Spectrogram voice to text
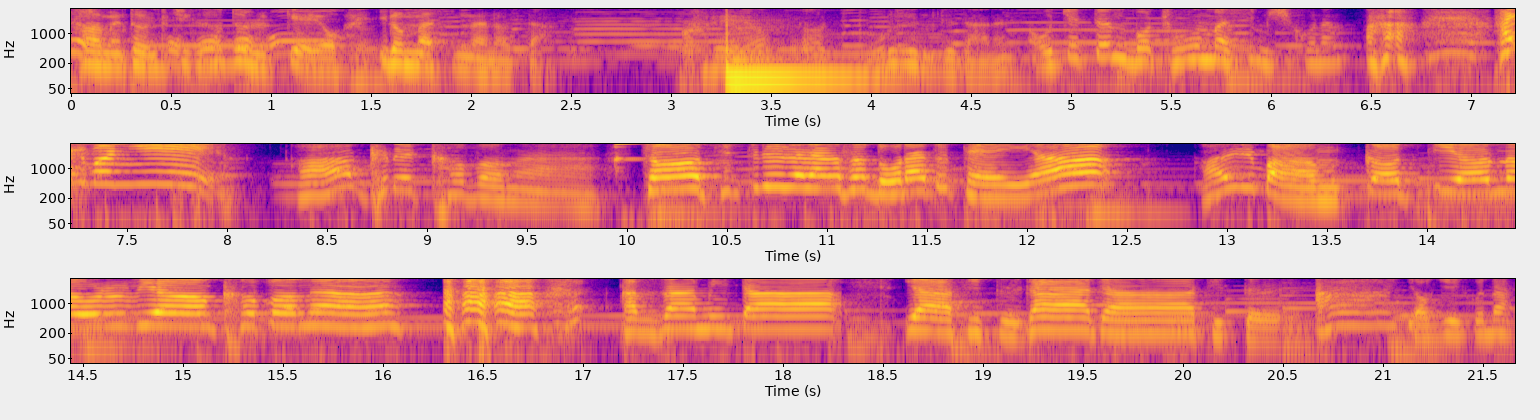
다음엔 더 일찍 서둘를게요 이런 말씀 나눴다 그래요? 어, 모르겠는데 나는. 어쨌든 뭐 좋은 말씀이시구나. 아, 할머니! 아 그래 커벙아. 저 뒤뜰에 나가서 놀아도 돼요? 아이 마음껏 뛰어놀면 커벙아. 감사합니다. 야 뒤뜰 가자 뒤뜰. 아 여기구나.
